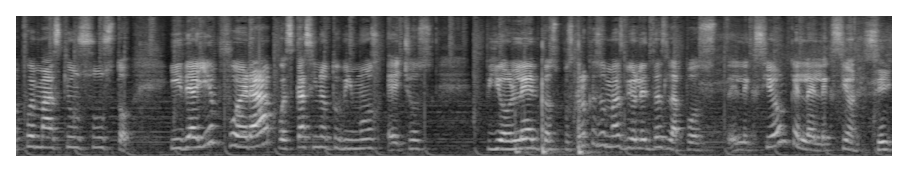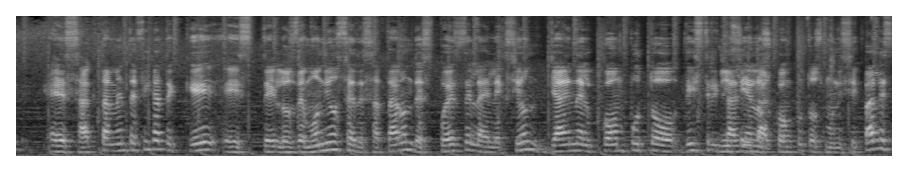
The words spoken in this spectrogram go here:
no. fue más que un susto. Y de ahí en fuera, pues casi no tuvimos hechos violentos. Pues creo que son más violentas la postelección que la elección. Sí, Exactamente, fíjate que este los demonios se desataron después de la elección, ya en el cómputo distrital y en los cómputos municipales.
